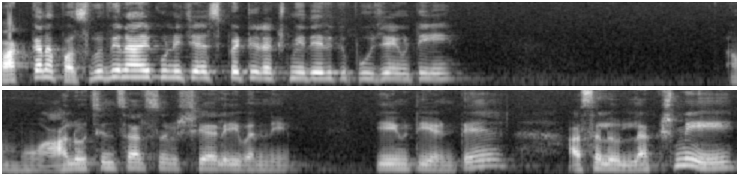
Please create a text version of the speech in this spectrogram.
పక్కన పసుపు వినాయకుడిని చేసి పెట్టి లక్ష్మీదేవికి పూజ ఏమిటి? అమ్మో ఆలోచించాల్సిన విషయాలు ఇవన్నీ. ఏమిటి అంటే అసలు లక్ష్మి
